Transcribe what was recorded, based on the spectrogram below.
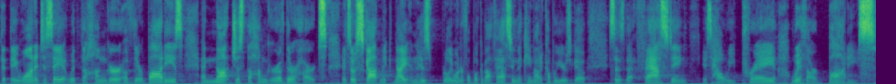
that they wanted to say it with the hunger of their bodies and not just the hunger of their hearts. And so Scot McKnight, in his really wonderful book about fasting that came out a couple years ago, says that fasting is how we pray with our bodies.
